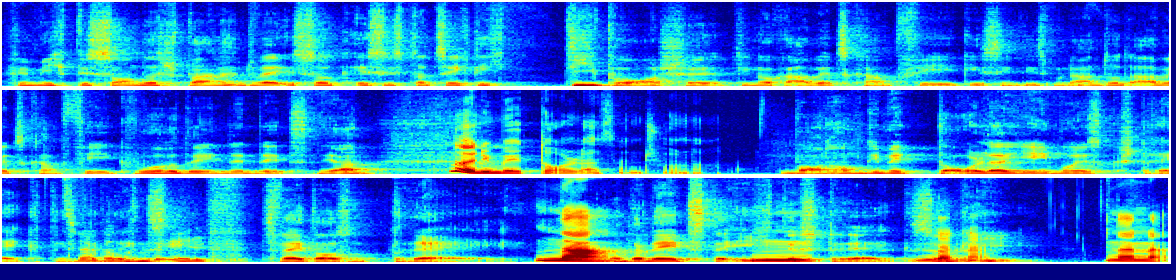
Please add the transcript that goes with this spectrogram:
Für mich besonders spannend, weil ich sage, es ist tatsächlich die Branche, die noch arbeitskampffähig ist in diesem Land oder arbeitskampffähig wurde in den letzten Jahren. Na, die Metaller sind schon. Wann haben die Metaller jemals gestreikt? in den letzten- 2011. 2003. Nein. War der letzte echte Streik, sag nein. ich. Nein, nein.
